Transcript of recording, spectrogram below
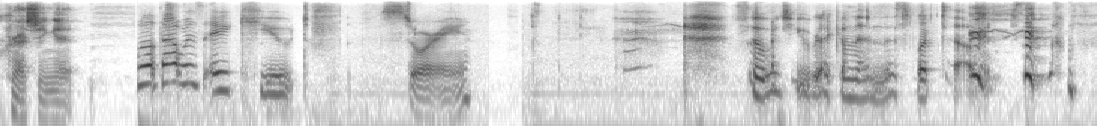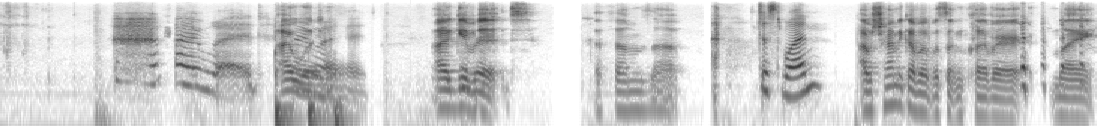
Crushing it. Well, that was a cute story. so would you recommend this book to others? I would. I would. would. I give it a thumbs up. Just one? I was trying to come up with something clever. like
